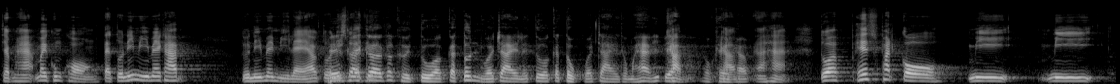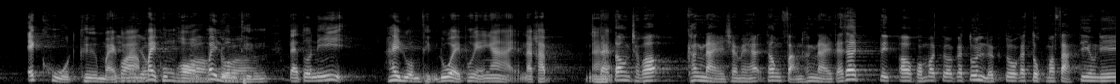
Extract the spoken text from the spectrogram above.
ใช่ไหมฮะไม่คุ้มครอง แต่ตัวนี้มีไหมครับ ตัวนี้ไม่มีแล้วตัวเพนี้สก็เมเกอร์ก็คือตัวกระตุ้นหัวใจหรือตัวกระตุกหัวใจถูกไหมฮะพี่เปียครักบโอเคครับอ่าฮะตัวเพสพัทโกมีมีเอ็กคูดคือหมายความว่ามีไม่ยกไม่คุ้มครองครองไม่รวมตัวถึง แต่ตัวนี้ให้รวมถึงด้วยพูดง่ายๆนะครับนะแต่ฮะต้องเฉพาะข้างในใช่ไหมฮะต้องฝังข้างใน แต่ถ้าติดเอาผมเอาตัวกระตุ้นหรือตัวกระตุกมาฝากที่ตรงนี้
